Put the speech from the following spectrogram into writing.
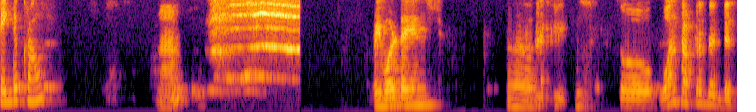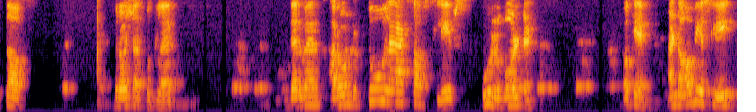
Take the crown. Ma'am? Revolt against. Uh, Exactly. So once after the death of Firoz Shah Tughlaq, there were around 2 lakhs of slaves who revolted. Okay. And obviously,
